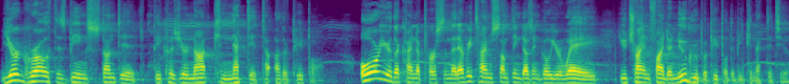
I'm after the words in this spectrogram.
your growth is being stunted because you're not connected to other people. Or you're the kind of person that every time something doesn't go your way, you try and find a new group of people to be connected to.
